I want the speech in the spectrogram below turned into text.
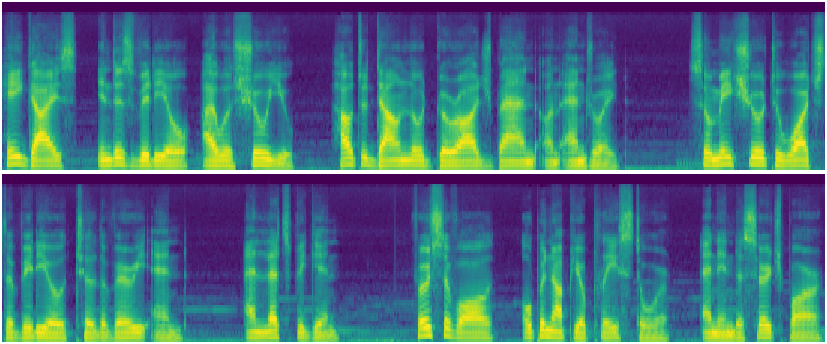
Hey guys, in this video, I will show you how to download GarageBand on Android. So make sure to watch the video till the very end. And let's begin. First of all, open up your Play Store and in the search bar,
